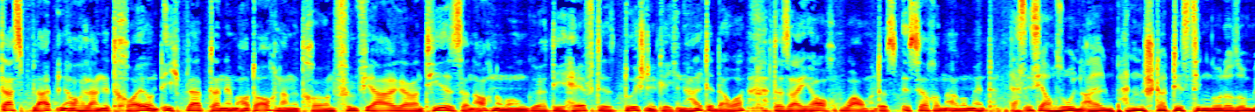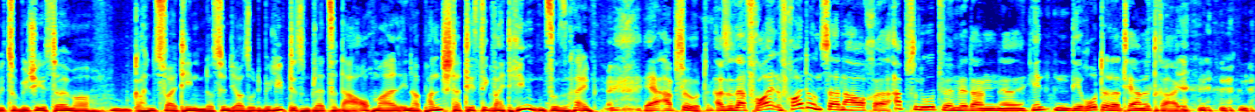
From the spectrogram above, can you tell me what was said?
das bleibt mir auch lange treu und ich bleibe dann dem Auto auch lange treu. Und fünf Jahre Garantie ist dann auch nochmal ungefähr die Hälfte der durchschnittlichen Haltedauer. Da sage ich auch, wow, das ist ja auch ein Argument. Das ist ja auch so in allen Pannenstatistiken oder so. Mitsubishi ist da immer ganz weit hinten. Das sind ja so die beliebtesten Plätze, da auch mal in der Pannenstatistik weit hinten zu sein. Ja, absolut. Also da freut, freut uns dann auch äh, absolut, wenn wir dann äh, hinten die rote Laterne tragen.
